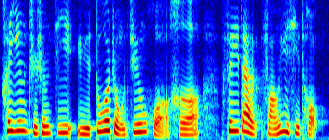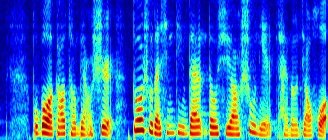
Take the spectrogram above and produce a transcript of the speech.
黑鹰直升机与多种军火和飞弹防御系统。不过，高层表示，多数的新订单都需要数年才能交货。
